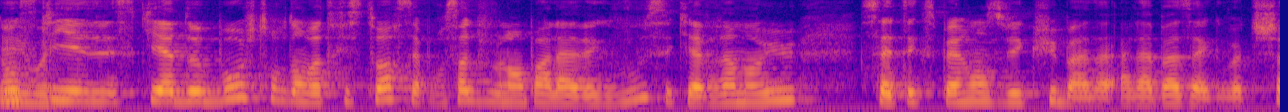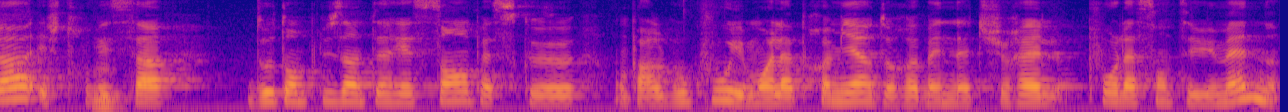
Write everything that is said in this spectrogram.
Donc ce, qui est, ce qui est de beau, je trouve, dans votre histoire, c'est pour ça que je voulais en parler avec vous, c'est qu'il y a vraiment eu cette expérience vécue bah, à la base avec votre chat, et je trouvais mm. ça d'autant plus intéressant parce que on parle beaucoup et moi la première de remèdes naturels pour la santé humaine.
